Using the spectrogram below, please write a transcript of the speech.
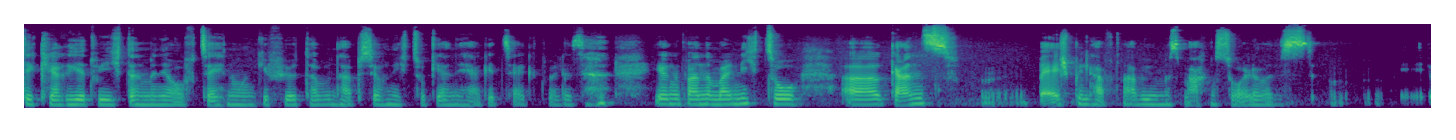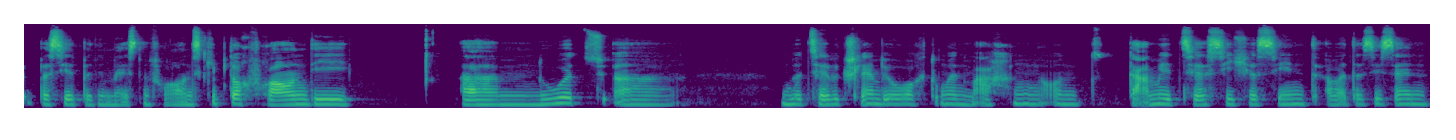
deklariert, wie ich dann meine Aufzeichnungen geführt habe und habe sie auch nicht so gerne hergezeigt, weil das irgendwann einmal nicht so äh, ganz beispielhaft war, wie man es machen soll. Aber das passiert bei den meisten Frauen. Es gibt auch Frauen, die ähm, nur, äh, nur Zervixschleimbeobachtungen machen und damit sehr sicher sind, aber das ist ein,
